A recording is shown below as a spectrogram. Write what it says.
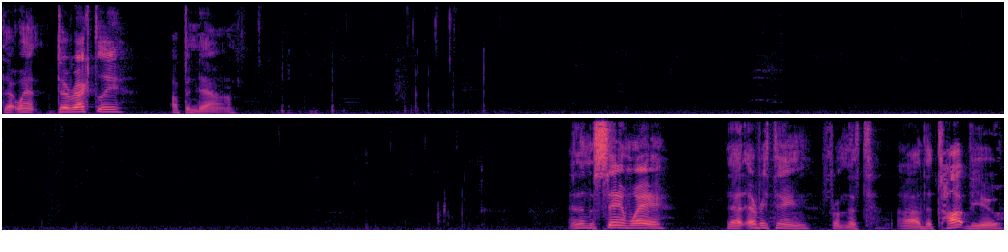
that went directly up and down. And in the same way that everything from the, uh, the top view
